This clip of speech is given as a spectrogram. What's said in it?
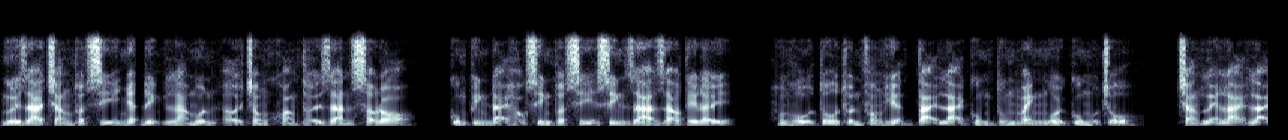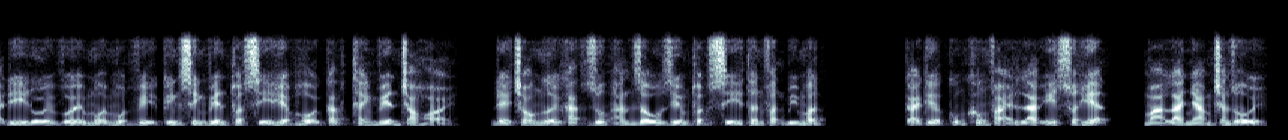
Người da trắng thuật sĩ nhất định là muốn ở trong khoảng thời gian sau đó, cùng kinh đại học sinh thuật sĩ sinh ra giao tế đấy, huống hồ tô thuần phong hiện tại lại cùng túng manh ngồi cùng một chỗ, chẳng lẽ lại lại đi đối với mỗi một vị kinh sinh viên thuật sĩ hiệp hội các thành viên chào hỏi để cho người khác giúp hắn giấu giếm thuật sĩ thân phận bí mật. Cái kia cũng không phải là ít xuất hiện, mà là nhàm chán rồi.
